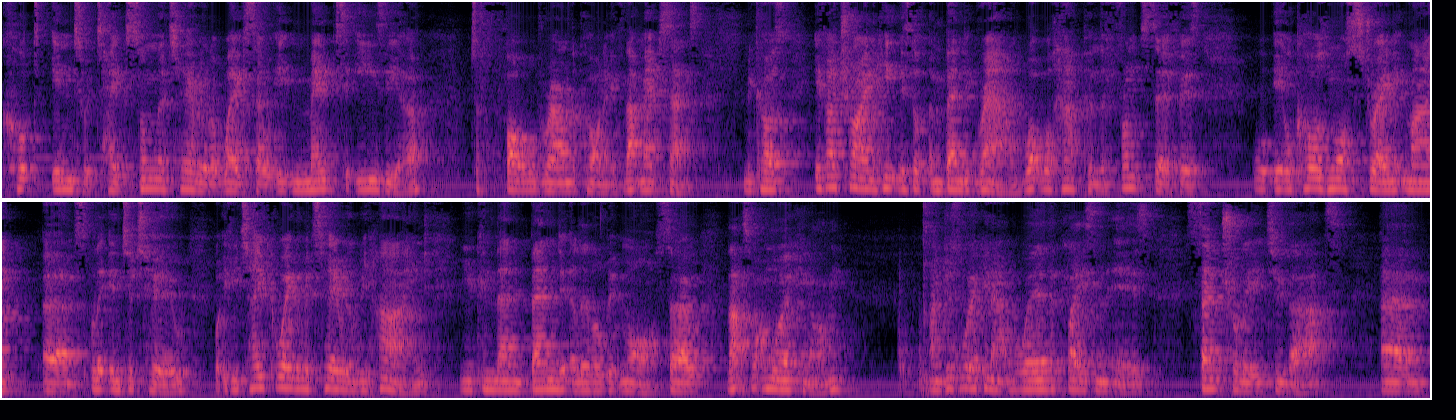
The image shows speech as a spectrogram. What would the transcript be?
cut into it, take some material away so it makes it easier to fold round the corner, if that makes sense. Because if I try and heat this up and bend it round, what will happen, the front surface, it'll cause more strain, it might um, split into two, but if you take away the material behind, you can then bend it a little bit more. So that's what I'm working on. I'm just working out where the placement is centrally to that. Um,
